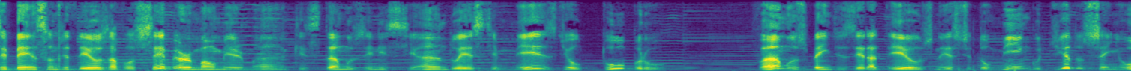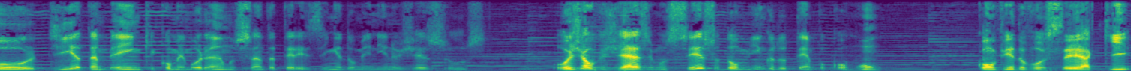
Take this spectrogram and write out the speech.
e bênção de Deus a você, meu irmão, minha irmã, que estamos iniciando este mês de outubro. Vamos bendizer a Deus neste domingo, dia do Senhor, dia também que comemoramos Santa Teresinha do Menino Jesus. Hoje é o 26 domingo do tempo comum. Convido você aqui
